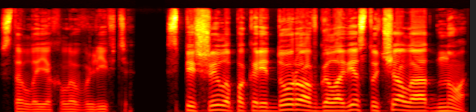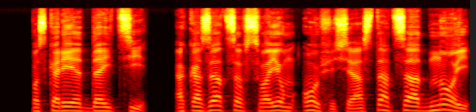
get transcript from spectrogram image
Стелла ехала в лифте. Спешила по коридору, а в голове стучало одно. Поскорее дойти, оказаться в своем офисе, остаться одной,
